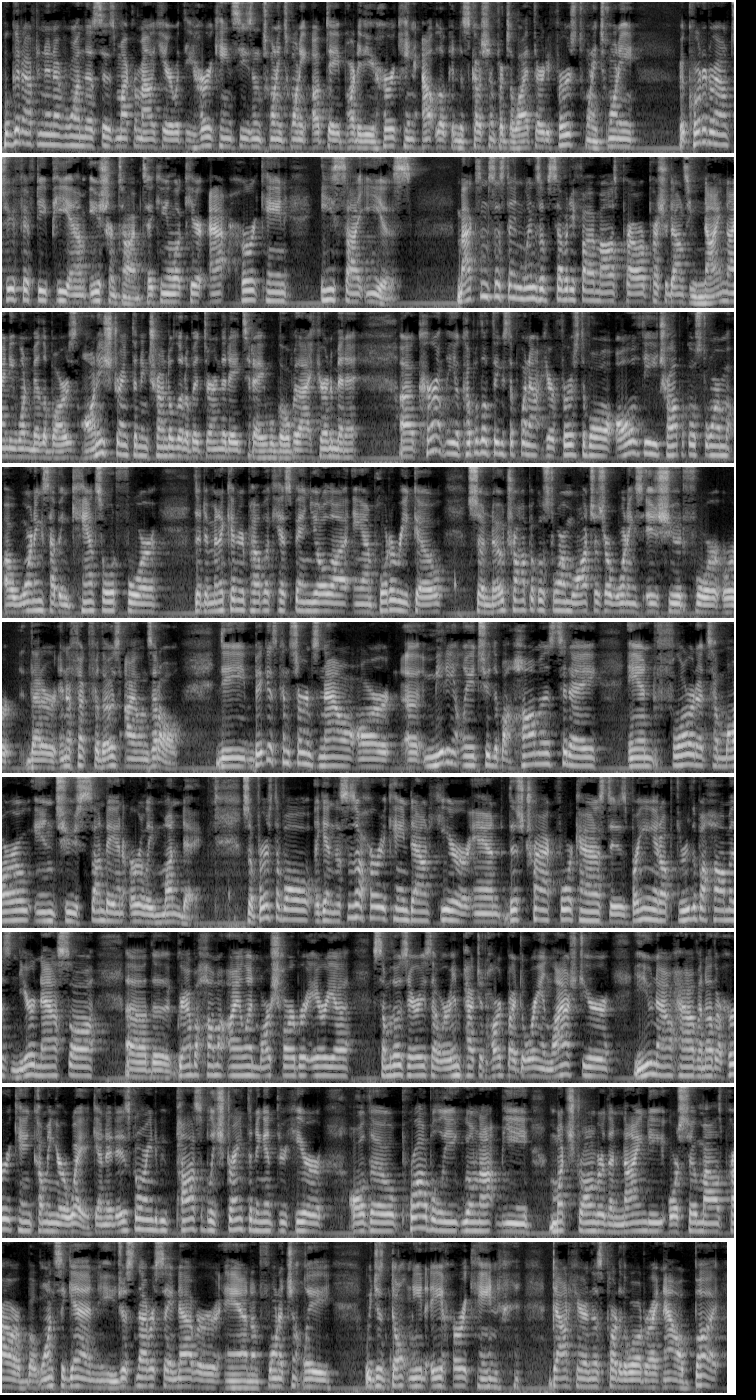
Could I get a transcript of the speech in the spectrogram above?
Well, good afternoon, everyone. This is Mike Remaley here with the Hurricane Season 2020 update, part of the Hurricane Outlook and discussion for July 31st, 2020, recorded around 2.50 p.m. Eastern Time. Taking a look here at Hurricane Isaias. Maximum sustained winds of 75 miles per hour, pressure down to 991 millibars on a strengthening trend a little bit during the day today. We'll go over that here in a minute. Uh, currently, a couple of things to point out here. First of all, all of the tropical storm uh, warnings have been canceled for the Dominican Republic, Hispaniola, and Puerto Rico. So no tropical storm watches or warnings issued for or that are in effect for those islands at all. The biggest concerns now are uh, immediately to the Bahamas today and Florida tomorrow into Sunday and early Monday. So first of all, again, this is a hurricane down here, and this track forecast is bringing it up through the Bahamas near Nassau, uh, the Grand Bahama Island, Marsh Harbor area, some of those areas that were impacted hard by Dorian last year, you now have another hurricane coming your way. Again, it is going to be possibly strengthening in through here, although probably will not be much stronger than 90 or so miles per hour. But once again, you just never say never, and unfortunately, we just don't need a hurricane down here in this part of the world right now. But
